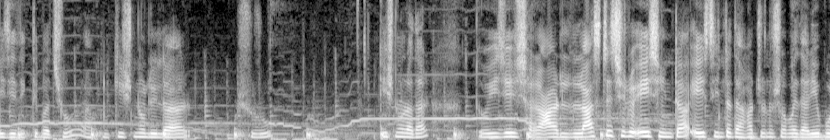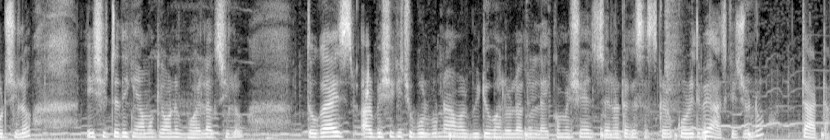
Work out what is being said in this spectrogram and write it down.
এই যে দেখতে পাচ্ছ কৃষ্ণ লীলার শুরু। কৃষ্ণ রাধার। তো এই যে আর লাস্টে ছিল এই সিনটা এই সিনটা দেখার জন্য সবাই দাঁড়িয়ে পড়ছিল। এই সিনটা দেখে আমাকে অনেক ভয় লাগছিল। তো গাইজ আর বেশি কিছু বলব না। আমার ভিডিও ভালো লাগলে লাইক কমেন্ট শেয়ার চ্যানেলটাকে সাবস্ক্রাইব করে দেবে। আজকের জন্য টাটা।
